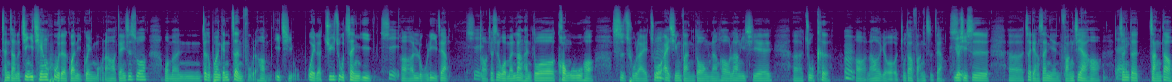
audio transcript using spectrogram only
成长了近一千户的管理规模，然后等于是说，我们这个部分跟政府了哈，一起为了居住正义是。啊努力这样，是。哦，就是我们让很多空屋哈试出来做爱心房东，然后让一些。呃，租客，嗯，哦，然后有租到房子这样，尤其是呃这两三年房价哈，真的涨到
